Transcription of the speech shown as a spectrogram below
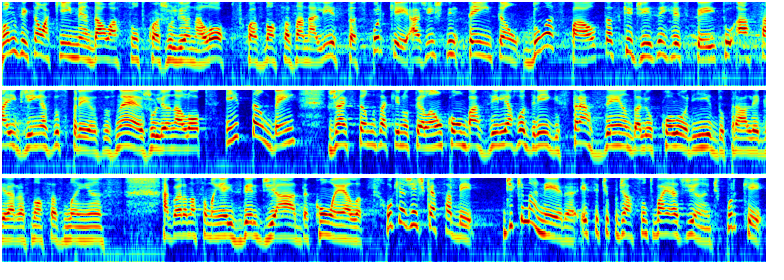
Vamos então aqui emendar o assunto com a Juliana Lopes, com as nossas analistas, porque a gente tem então duas pautas que dizem respeito às saidinhas dos presos, né, Juliana Lopes? E também já estamos aqui no telão com Basília Rodrigues, trazendo ali o colorido para alegrar as nossas manhãs. Agora nossa manhã é esverdeada com ela. O que a gente quer saber? De que maneira esse tipo de assunto vai adiante? Por quê?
